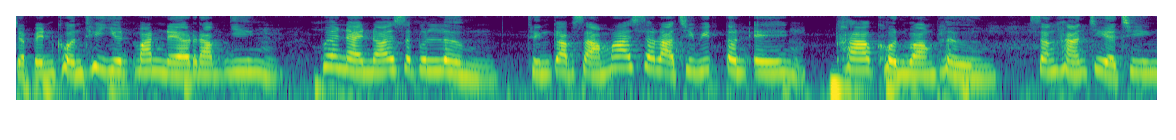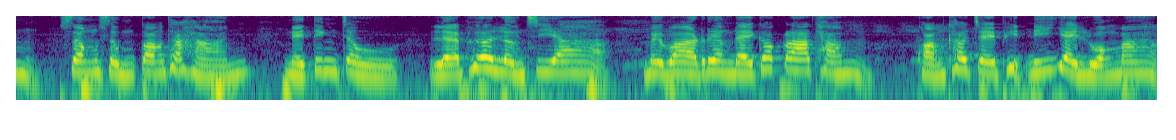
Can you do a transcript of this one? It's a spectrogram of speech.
จะเป็นคนที่ยึดมั่นในรักยิ่ง เพื่อนายน้อยสกุลเหลิงถึงกับสามารถสละชีวิตตนเองฆ่าคนวางเพลิง สังหารเจียชิงทรงสมกองทหาร ในติ้งโจวและเพื่อเหลิงชียาไม่ว่าเรื่องใดก็กล้าทำความเข้าใจผิดนี้ใหญ่หลวงมาก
